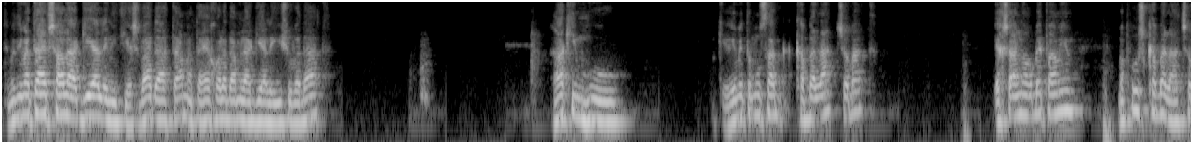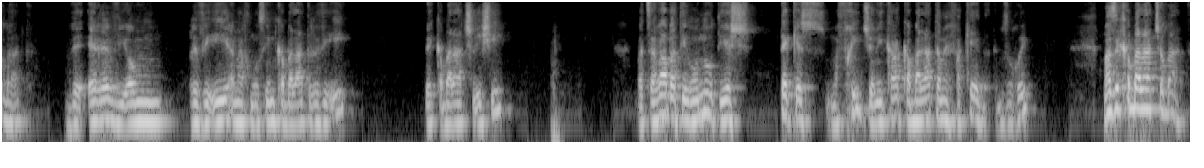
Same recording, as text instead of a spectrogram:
אתם יודעים מתי אפשר להגיע לנתיישבה דעתם? מתי יכול אדם להגיע ליישוב הדעת? רק אם הוא... מכירים את המושג קבלת שבת? איך שאלנו הרבה פעמים? מה פירוש קבלת שבת? וערב יום רביעי אנחנו עושים קבלת רביעי וקבלת שלישי. בצבא, בטירונות, יש טקס מפחיד שנקרא קבלת המפקד, אתם זוכרים? מה זה קבלת שבת?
